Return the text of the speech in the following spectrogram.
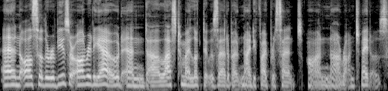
And also, the reviews are already out. And uh, last time I looked, it was at about 95% on uh, Rotten Tomatoes.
